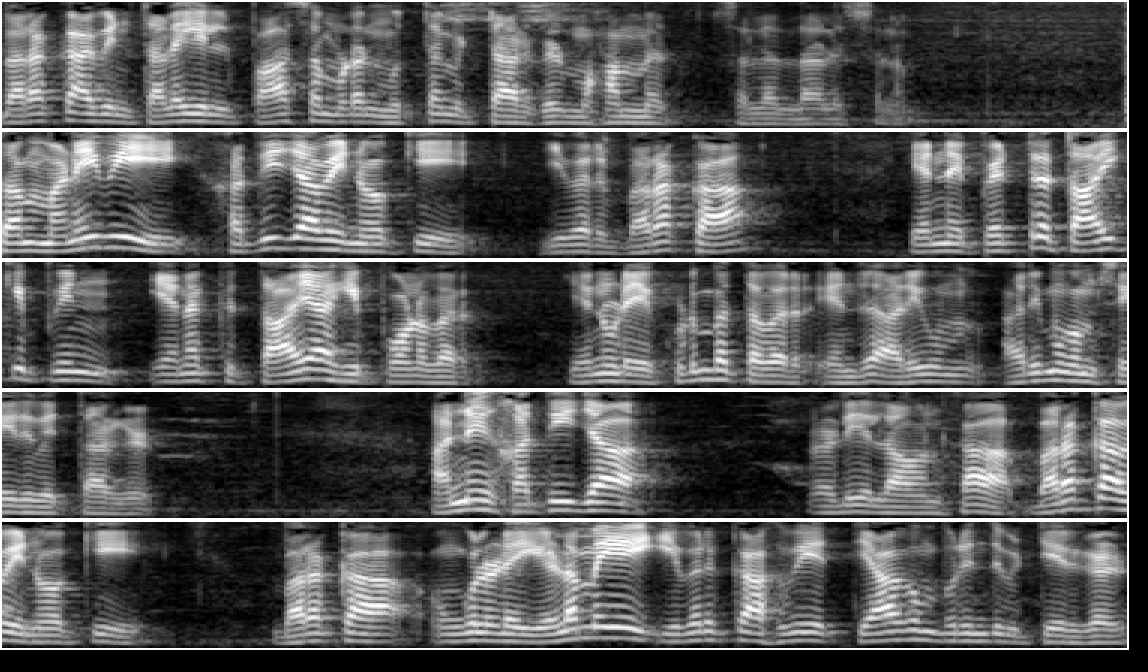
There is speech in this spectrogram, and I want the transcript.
பரக்காவின் தலையில் பாசமுடன் முத்தமிட்டார்கள் முகமது சல்லல்லா அலுவலம் தம் மனைவி ஹதீஜாவை நோக்கி இவர் பரக்கா? என்னை பெற்ற தாய்க்கு பின் எனக்கு தாயாகி போனவர் என்னுடைய குடும்பத்தவர் என்று அறிவும் அறிமுகம் செய்து வைத்தார்கள். அன்னை ஹதீஜா ரலியல்லான்ஹா பரக்காவை நோக்கி பரக்கா உங்களுடைய இளமையை இவருக்காகவே தியாகம் புரிந்து விட்டீர்கள்.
